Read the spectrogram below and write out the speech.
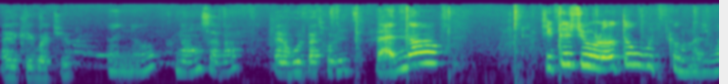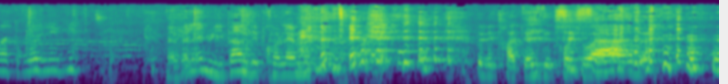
avec les voitures? Bah non. Non, ça va? Elles roulent pas trop vite? Bah non. C'est que sur l'autoroute que moi je vois rouler vite. Bah voilà, lui il parle des problèmes. De l'étroitesse des trottoirs. de-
